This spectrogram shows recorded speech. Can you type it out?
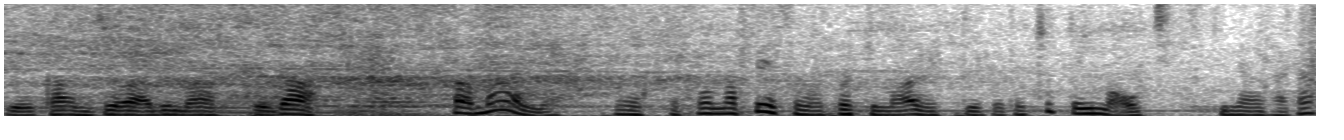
ていう感じはありますが、まあまあね、そんなペースの時もあるっていうことで、ちょっと今落ち着きながら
